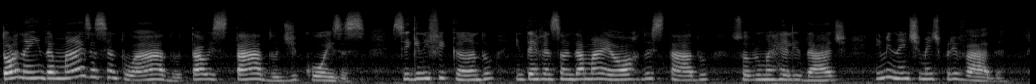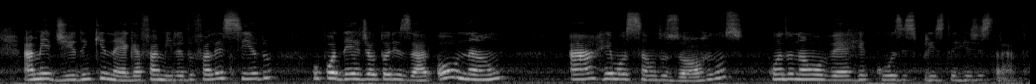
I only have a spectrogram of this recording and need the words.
torna ainda mais acentuado tal estado de coisas, significando intervenção ainda maior do Estado sobre uma realidade eminentemente privada, à medida em que nega à família do falecido o poder de autorizar ou não a remoção dos órgãos quando não houver recusa explícita e registrada.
